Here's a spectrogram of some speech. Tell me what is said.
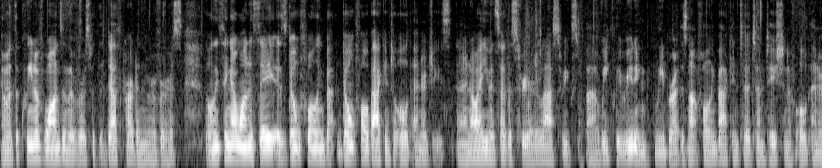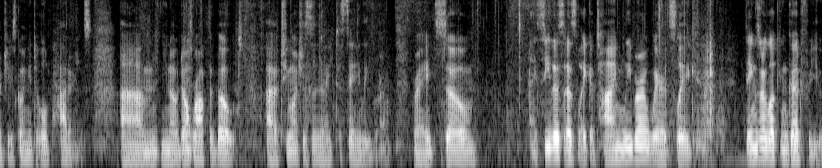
And with the queen of wands in the reverse with the death card in the reverse the only thing i want to say is don't falling back don't fall back into old energies. And i know i even said this for your last week's uh, weekly reading libra is not falling back into a temptation of old energies going into old patterns. Um, you know don't rock the boat uh, too much as they like to say libra right? So I see this as like a time, Libra, where it's like things are looking good for you.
